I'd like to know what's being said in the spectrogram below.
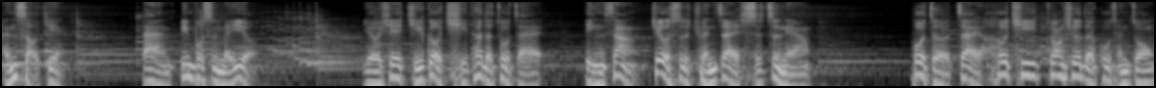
很少见，但并不是没有。有些结构奇特的住宅顶上就是存在十字梁，或者在后期装修的过程中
